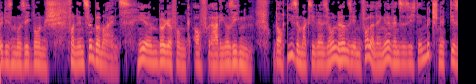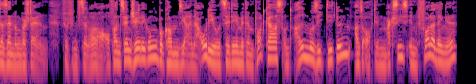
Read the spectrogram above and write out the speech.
Für diesen Musikwunsch von den Simple Minds hier im Bürgerfunk auf Radio Siegen. Und auch diese Maxi-Version hören Sie in voller Länge, wenn Sie sich den Mitschnitt dieser Sendung bestellen. Für 15 Euro Aufwandsentschädigung bekommen Sie eine Audio-CD mit dem Podcast und allen Musiktiteln, also auch den Maxis in voller Länge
